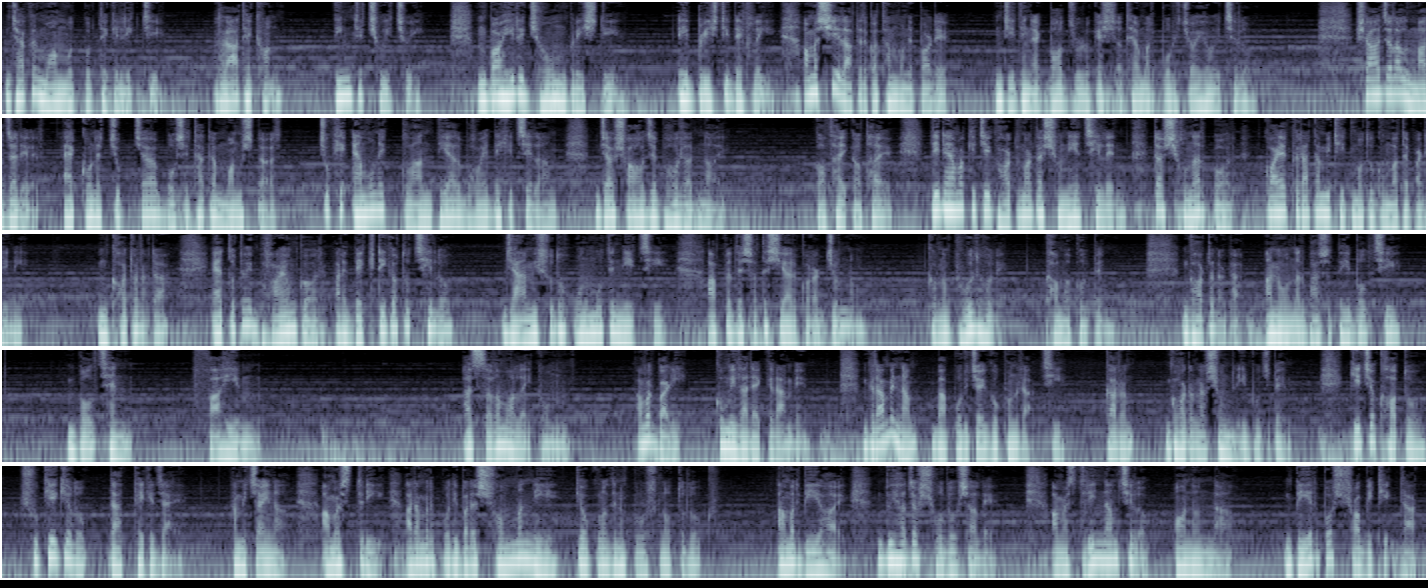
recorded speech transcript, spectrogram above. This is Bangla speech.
ঢাকার মোহাম্মদপুর থেকে লিখছি। রাত এখন তিনটে ছুঁই ছুঁই, বাহিরে ঝুম বৃষ্টি। এই বৃষ্টি দেখলেই আমার সেই রাতের কথা মনে পড়ে, যেদিন এক ভদ্রলোকের সাথে আমার পরিচয় হয়েছিল। শাহজালাল মাজারের এক কোণে চুপচাপ বসে থাকা মানুষটার চোখে এমন এক ক্লান্তি আর ভয় দেখেছিলাম, যা সহজে ভোলার নয়। কথায় কথায় তিনি আমাকে যে ঘটনাটা শুনিয়েছিলেন, তা শোনার পর কয়েক রাত আমি ঠিকমতো ঘুমাতে পারিনি। ঘটনাটা এতটাই ভয়ঙ্কর আর ব্যক্তিগত ছিল যে আমি শুধু অনুমতি নিয়েছি আপনাদের সাথে শেয়ার করার জন্য। কোনো ভুল হলে ক্ষমা করবেন। ঘটনাটা আমি ওনার ভাষাতেই বলছি। বলছেন ফাহিম। আসসালামু আলাইকুম। আমার বাড়ি কুমিল্লার এক গ্রামে। গ্রামের নাম বা পরিচয় গোপন রাখছি, কারণ ঘটনা শুনলেই বুঝবেন কিছু ক্ষত শুকিয়ে গেলেও দাঁত থেকে যায়। আমি চাই না আমার স্ত্রী আর আমার পরিবারের সম্মান নিয়ে কেউ কোনোদিন প্রশ্ন তুলুক। আমার বিয়ে হয় দুই হাজার ষোলো সালে। আমার স্ত্রীর নাম ছিল অনন্যা। বিয়ের পর সবই ঠিকঠাক।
